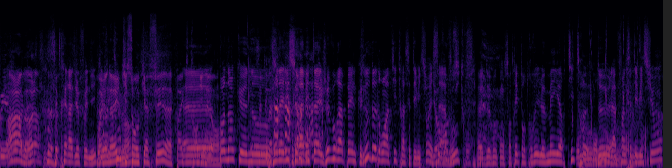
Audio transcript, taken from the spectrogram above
oui, Ah bah voilà. c'est très radiophonique. Il y en a une qui sont au café, euh, pas Euh, extraordinaire. pendant que nos journalistes se ravitaillent, je vous rappelle que nous donnerons un titre à cette émission et c'est à vous euh, de vous concentrer pour trouver le meilleur titre de la fin de cette émission.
